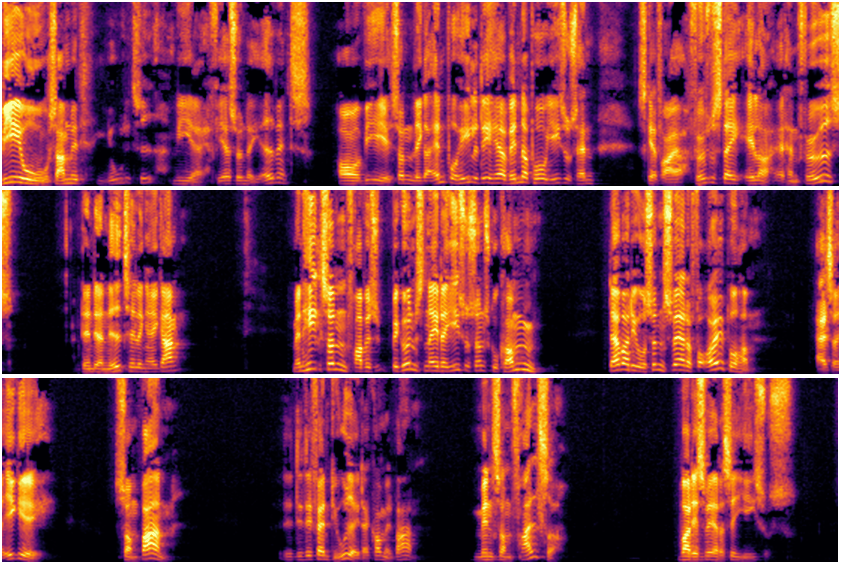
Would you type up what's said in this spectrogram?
Vi er jo samlet i juletid. Vi er fjerde søndag i advent. Og vi sådan lægger an på hele det her, venter på, at Jesus han skal fejre fødselsdag, eller at han fødes. Den der nedtælling er i gang. Men helt sådan fra begyndelsen af, da Jesus sådan skulle komme, der var det jo sådan svært at få øje på ham. Altså ikke som barn. Det, det, det fandt de ud af, der kom et barn. Men som frelser var det svært at se Jesus.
